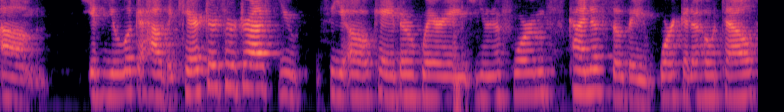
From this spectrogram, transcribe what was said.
Um, if you look at how the characters are dressed, you see, oh, okay, they're wearing uniforms kind of, so they work at a hotel.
